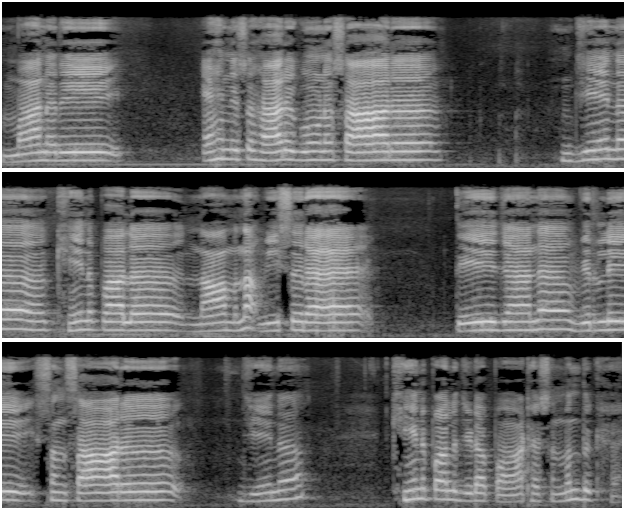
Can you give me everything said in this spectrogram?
ਮਨ ਰੇ ਅਹਨਿਸ ਹਰ ਗੁਣ ਸਾਰ। ਜਿਨ ਖਿਨ ਪਾਲ ਨਾਮ ਨ ਵਿਸਰੈ, ਤੇ ਜਨ ਵਿਰਲੇ ਸੰਸਾਰ। ਜਿਨ ਖਿਨ ਪਾਲ ਜਿਹੜਾ ਪਾਠ ਹੈ ਸੰਬੰਧਕ ਹੈ,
